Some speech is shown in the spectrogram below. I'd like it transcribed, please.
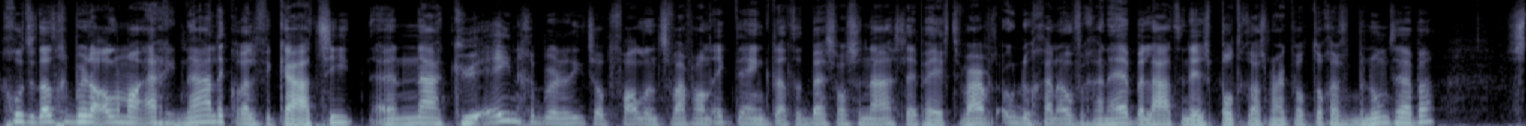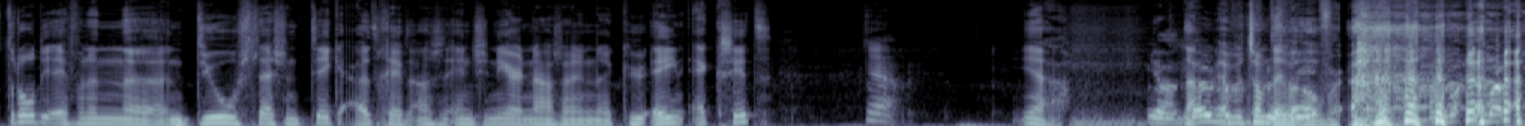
Goed, dat gebeurde allemaal eigenlijk na de kwalificatie. Eh, na Q1 gebeurde er iets opvallends waarvan ik denk dat het best wel zijn nasleep heeft. Waar we het ook nog gaan over gaan hebben later in deze podcast, maar ik wil het toch even benoemd hebben. Stroll die even een, eh, een duw slash een tik uitgeeft aan zijn engineer na zijn eh, Q1 exit. ja. Ja, Ja, nou, hebben we het zo meteen wel over. Hij maar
